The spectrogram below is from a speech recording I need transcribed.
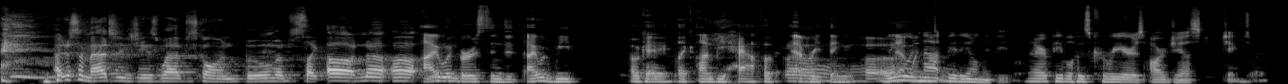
I just imagine James Webb just going boom. I'm just like, oh no. Uh, I would mm. burst into, I would weep. Okay, like on behalf of everything. Uh, we would not be the only people. There are people whose careers are just James Webb.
